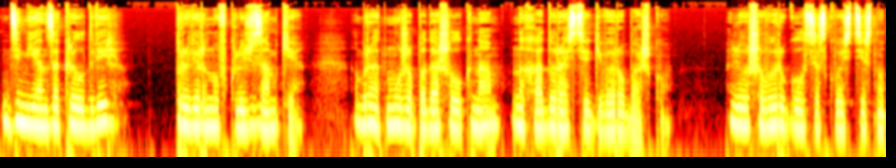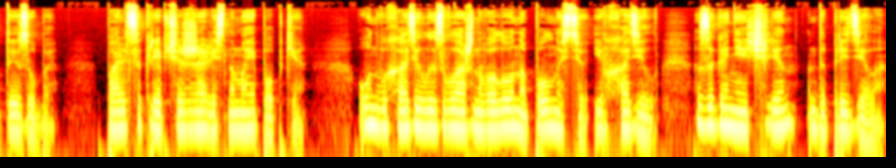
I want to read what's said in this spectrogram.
Демьян закрыл дверь, провернув ключ в замке. Брат мужа подошел к нам, на ходу расстегивая рубашку. Лёша выругался сквозь стиснутые зубы. Пальцы крепче сжались на моей попке. Он выходил из влажного лона полностью и входил, загоняя член до предела.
